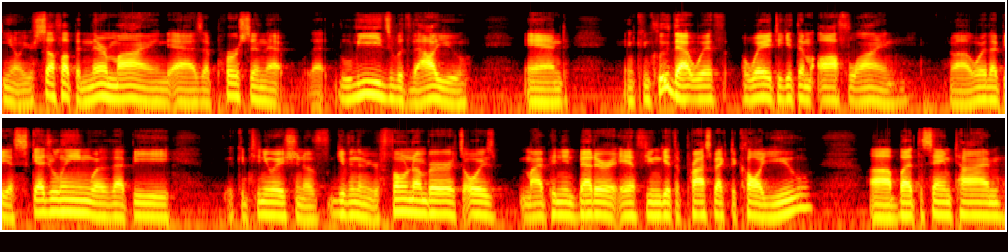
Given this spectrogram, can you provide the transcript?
you know, yourself up in their mind as a person that that leads with value, and and conclude that with a way to get them offline, uh, whether that be a scheduling, whether that be a continuation of giving them your phone number. It's always, my opinion, better if you can get the prospect to call you uh, but at the same time,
